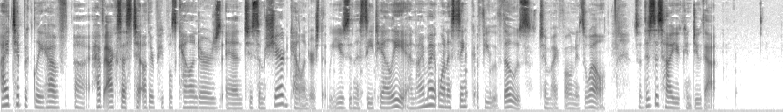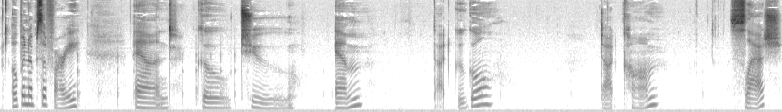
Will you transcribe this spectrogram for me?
I typically have uh, have access to other people's calendars and to some shared calendars that we use in the CTLE, and I might want to sync a few of those to my phone as well. So this is how you can do that. Open up Safari and go to m.google.com slash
